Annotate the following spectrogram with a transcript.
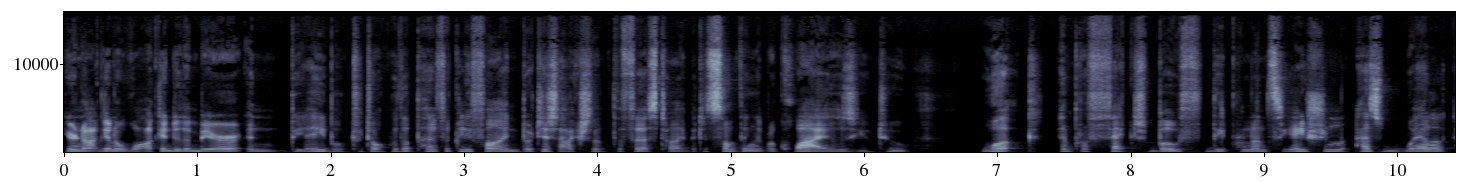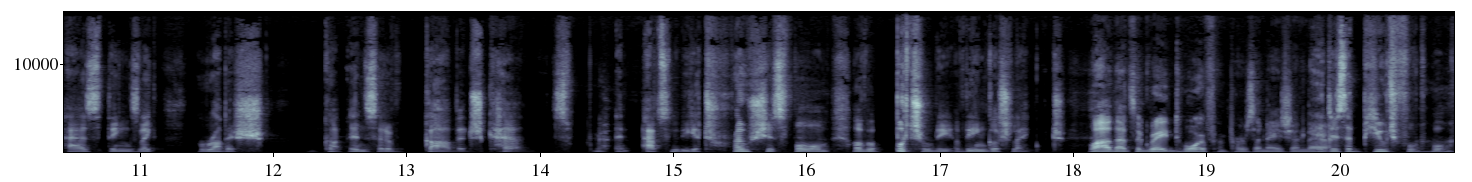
you're not going to walk into the mirror and be able to talk with a perfectly fine british accent the first time it is something that requires you to work and perfect both the pronunciation as well as things like rubbish instead of garbage can. It's an absolutely atrocious form of a butchery of the English language. Wow, that's a great dwarf impersonation there. It is a beautiful dwarf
